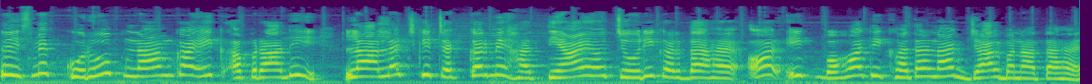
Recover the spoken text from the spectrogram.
तो इसमें कुरूप नाम का एक अपराधी लालच के चक्कर में हत्याएँ और चोरी करता है और एक बहुत ही खतरनाक जाल बनाता है।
